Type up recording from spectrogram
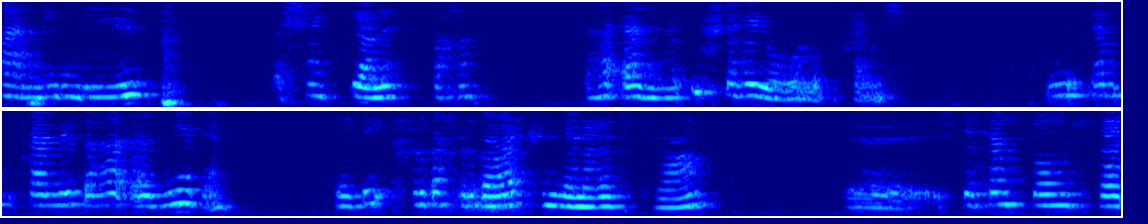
xəmirimdir. Qəşəng gəlib, baxın. Daha əzmir. 3 dəfə yoğurulub bu xəmir. İndi mən bu xəmiri daha əzməyəcəm. Belə xırda-xırda kündələrə tuturam. Ee, istəsən stolun üstə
